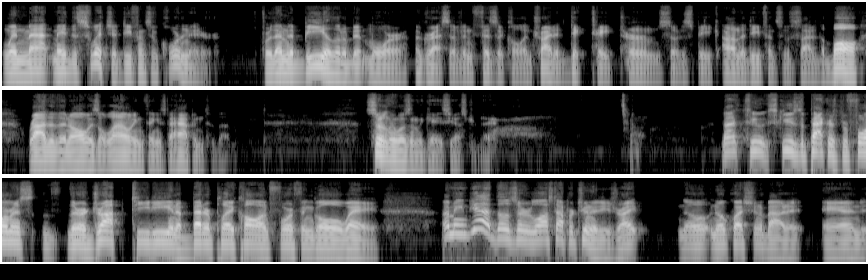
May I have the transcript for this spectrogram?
when Matt made the switch at defensive coordinator for them to be a little bit more aggressive and physical and try to dictate terms, so to speak, on the defensive side of the ball rather than always allowing things to happen to them. Certainly wasn't the case yesterday. Not to excuse the Packers' performance, they're a drop TD and a better play call on fourth and goal away. I mean, yeah, those are lost opportunities, right? No, no question about it. And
